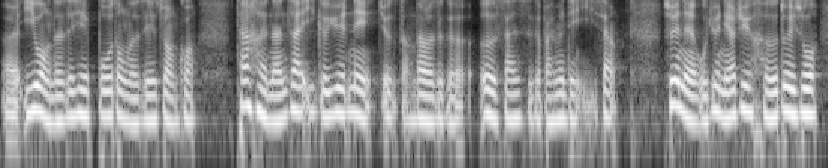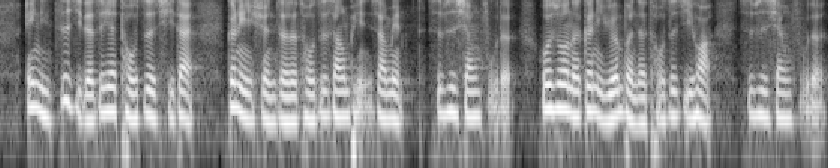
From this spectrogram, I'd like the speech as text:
呃以往的这些波动的这些状况，它很难在一个月内就涨到了这个二三十个百分点以上。所以呢，我觉得你要去核对说。诶，你自己的这些投资的期待，跟你选择的投资商品上面是不是相符的？或者说呢，跟你原本的投资计划是不是相符的？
